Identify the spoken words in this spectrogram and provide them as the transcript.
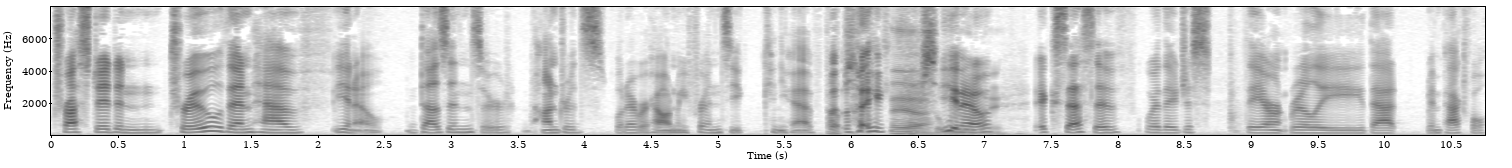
trusted and true than have you know dozens or hundreds whatever how many friends you can you have but like Yeah. you know excessive where they just they aren't really that impactful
